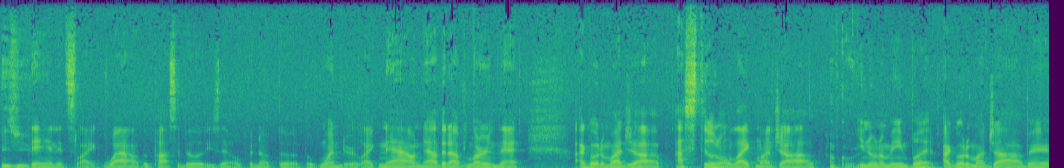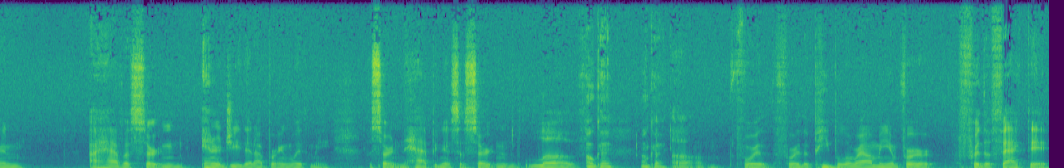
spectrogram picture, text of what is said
Is you. then it's like wow the possibilities that open up the the wonder like now now that i've learned that i go to my job i still don't like my job Of course. you know what i mean but i go to my job and i have a certain energy that i bring with me a certain happiness a certain love Okay. Okay. um, for for the people around me and for for the fact that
